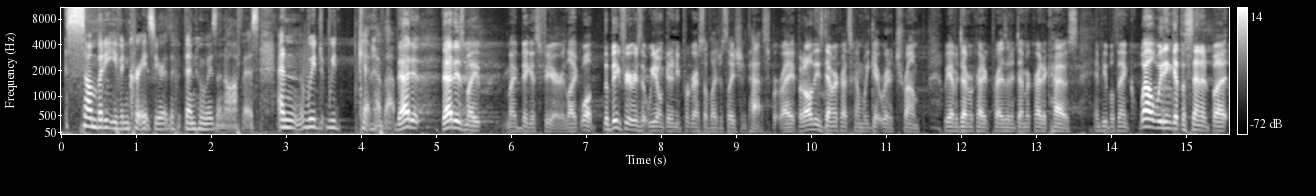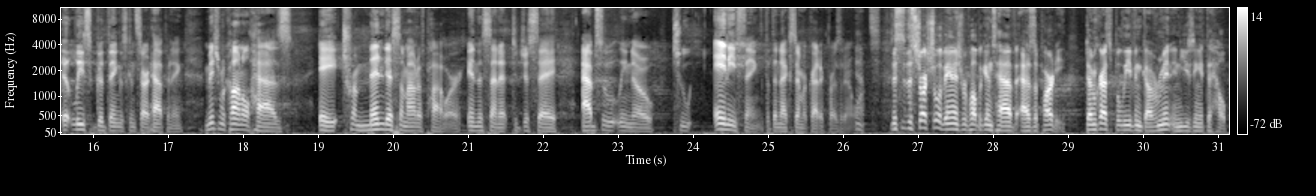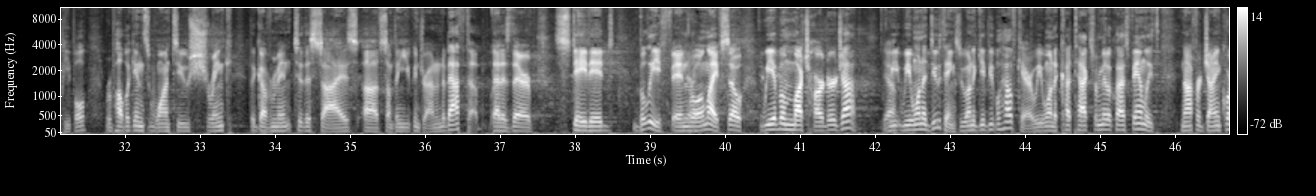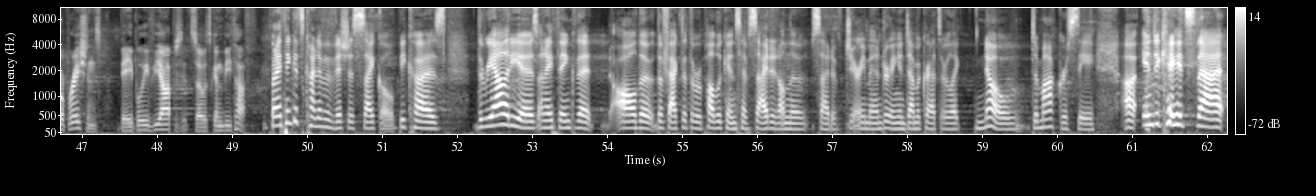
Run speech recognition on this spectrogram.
somebody even crazier than who is in office, and we we can't have that. That is that is my my biggest fear. Like, well, the big fear is that we don't get any progressive legislation passed, but right. But all these Democrats come, we get rid of Trump. We have a Democratic president, Democratic House, and people think, well, we didn't get the Senate, but at least good things can start happening. Mitch McConnell has a tremendous amount of power in the Senate to just say absolutely no to anything that the next Democratic president wants. This is the structural advantage Republicans have as a party. Democrats believe in government and using it to help people. Republicans want to shrink the government to the size of something you can drown in a bathtub. That is their stated belief and role in life. So we have a much harder job. Yeah. We, we want to do things. We want to give people health care. We want to cut tax for middle class families, not for giant corporations. They believe the opposite. So it's going to be tough. But I think it's kind of a vicious cycle because the reality is, and I think that all the, the fact that the Republicans have sided on the side of gerrymandering and Democrats are like, no, democracy, uh, indicates that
